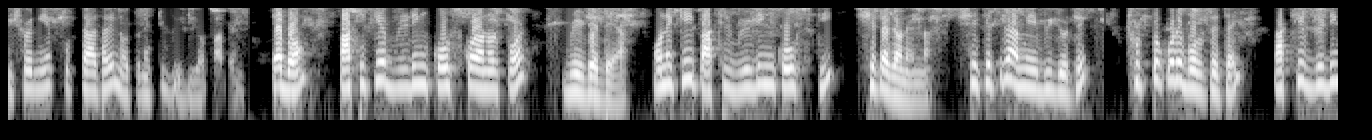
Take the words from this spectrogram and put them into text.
বিষয় নিয়ে খুব তাড়াতাড়ি নতুন একটি ভিডিও পাবেন। এবং পাখিকে ব্রিডিং কোর্স করানোর পর ব্রিডে দেয়া। অনেকেই পাখির ব্রিডিং কোর্স কি সেটা জানেন না। সেক্ষেত্রে আমি এই ভিডিওতে ছোট্ট করে বলতে চাই, পাখির ব্রিডিং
